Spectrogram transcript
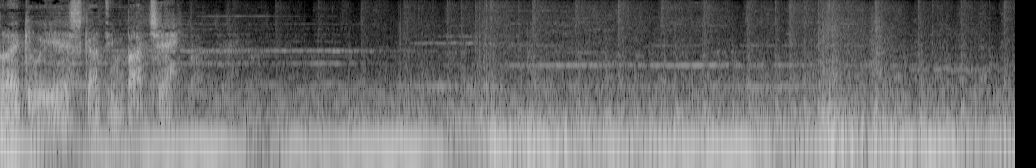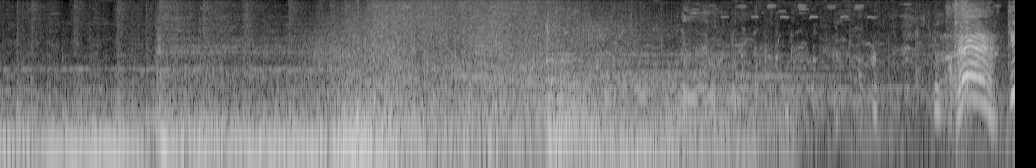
Requiescat in pace. É, que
